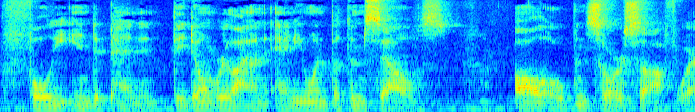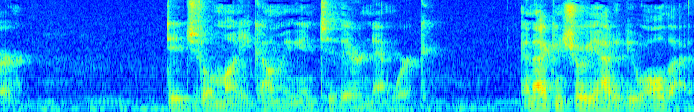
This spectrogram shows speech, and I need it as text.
fully independent. They don't rely on anyone but themselves. All open source software, digital money coming into their network. And I can show you how to do all that.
